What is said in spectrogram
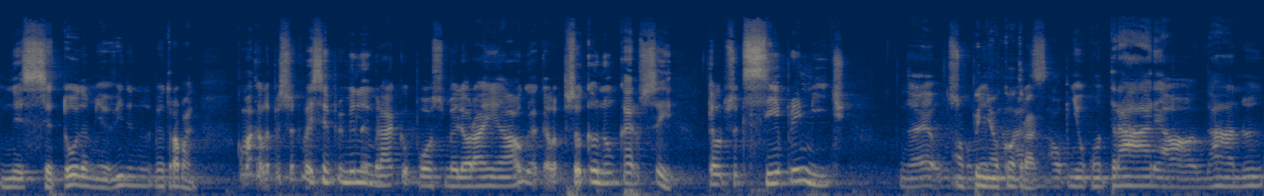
nesse setor da minha vida e no meu trabalho? Como aquela pessoa que vai sempre me lembrar que eu posso melhorar em algo, aquela pessoa que eu não quero ser, aquela pessoa que sempre emite né, a opinião contrária. A opinião contrária, ah, não,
